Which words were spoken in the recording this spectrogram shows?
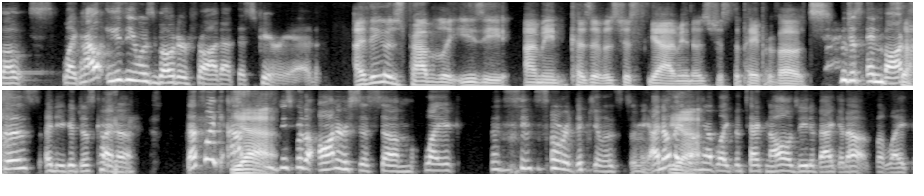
votes? Like, how easy was voter fraud at this period? I think it was probably easy. I mean, because it was just, yeah, I mean, it was just the paper votes. just in boxes, so. and you could just kind of that's like yeah. just for the honor system. Like That seems so ridiculous to me. I know they Yeah. don't have like the technology to back it up, but like,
